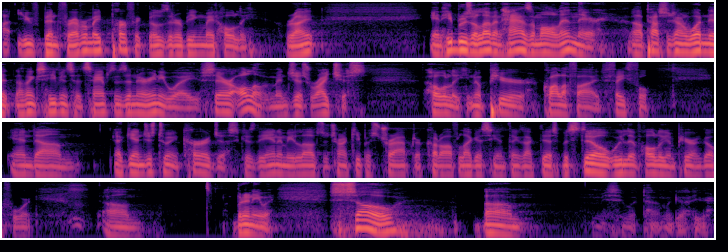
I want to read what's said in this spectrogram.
uh, you've been forever made perfect, those that are being made holy right? And Hebrews 11 has them all in there. Uh, Pastor John, wasn't it? I think he even said Samson's in there anyway. Sarah, all of them, and just righteous, holy, you know, pure, qualified, faithful. And um, again, just to encourage us, because the enemy loves to try and keep us trapped or cut off legacy and things like this. But still, we live holy and pure and go for it. Um, but anyway, so um, let me see what time we got here.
